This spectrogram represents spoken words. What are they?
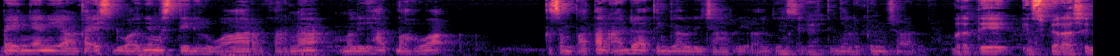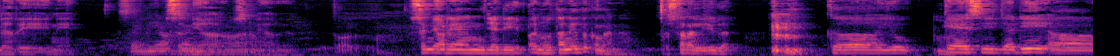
pengen yang ke S2 nya mesti di luar. Karena melihat bahwa kesempatan ada tinggal dicari aja sih tinggal dipilih syaratnya Berarti inspirasi dari ini? Senior senior senior, senior. Betul. Senior yang jadi panutan itu ke mana? Australia juga. ke UK sih jadi eh,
